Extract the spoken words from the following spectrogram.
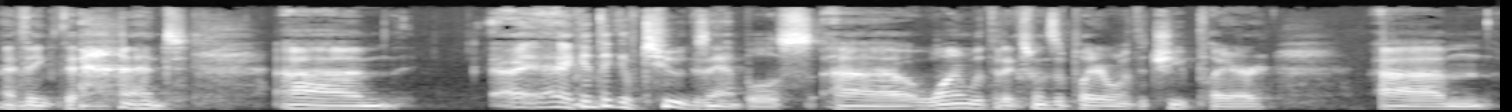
I think that um, I, I, can think of two examples. Uh, one with an expensive player, one with a cheap player. Um,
